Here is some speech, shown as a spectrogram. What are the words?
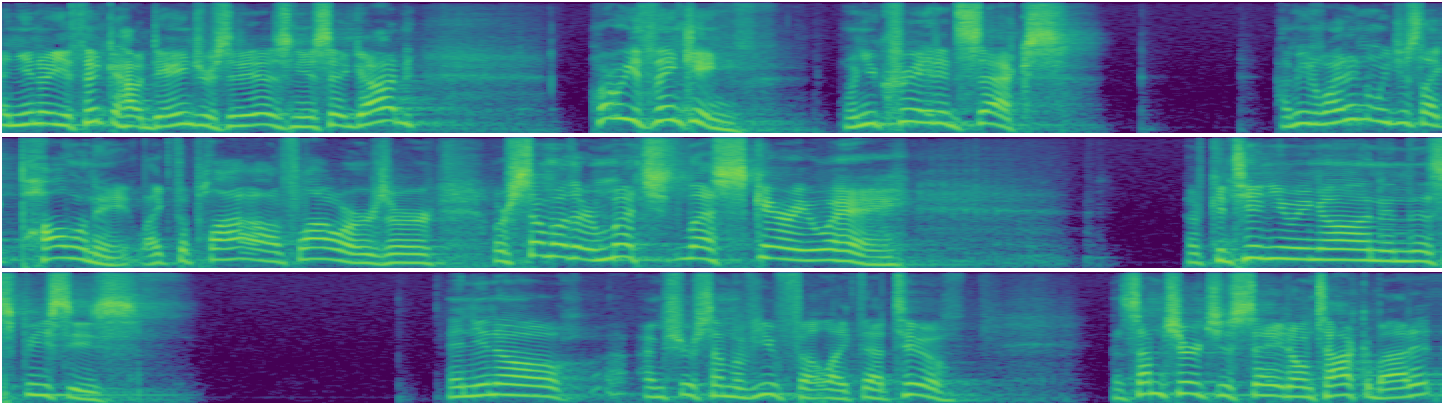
And you know, you think how dangerous it is, and you say, God, what were you thinking when you created sex? I mean, why didn't we just like pollinate like the pl- uh, flowers or, or some other much less scary way of continuing on in this species? And you know, I'm sure some of you felt like that too. And some churches say don't talk about it.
